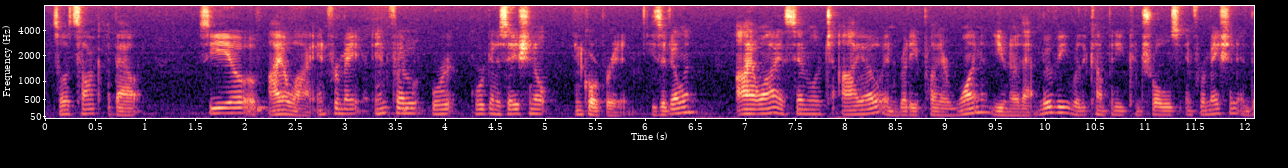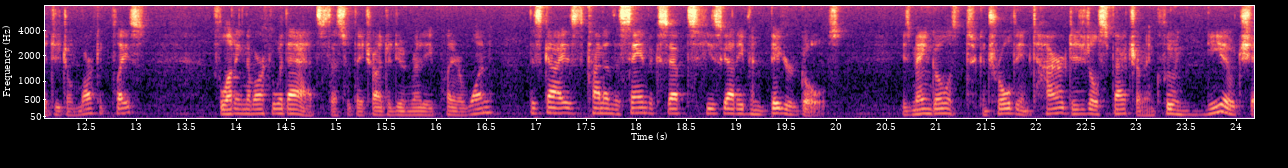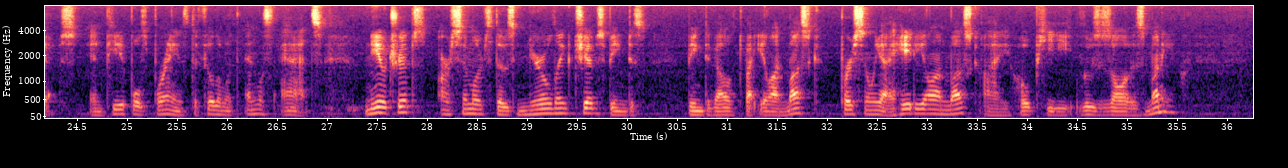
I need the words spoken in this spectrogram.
So let's talk about CEO of IOI, Informa- Info or Organizational Incorporated. He's a villain. IOI is similar to IO in Ready Player One. You know that movie where the company controls information in the digital marketplace, flooding the market with ads. That's what they tried to do in Ready Player One. This guy is kind of the same, except he's got even bigger goals. His main goal is to control the entire digital spectrum, including neochips in people's brains to fill them with endless ads. Neochips are similar to those Neuralink chips being, being developed by Elon Musk, personally, I hate Elon Musk. I hope he loses all of his money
